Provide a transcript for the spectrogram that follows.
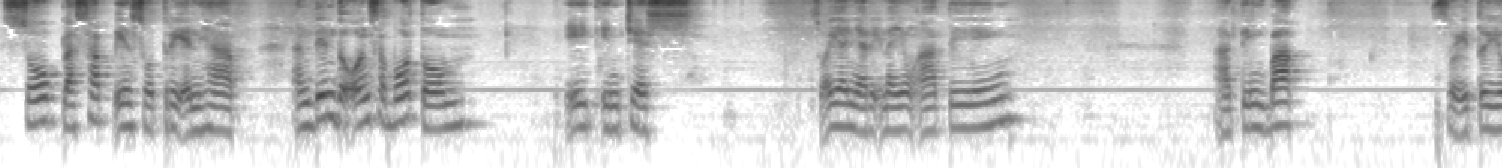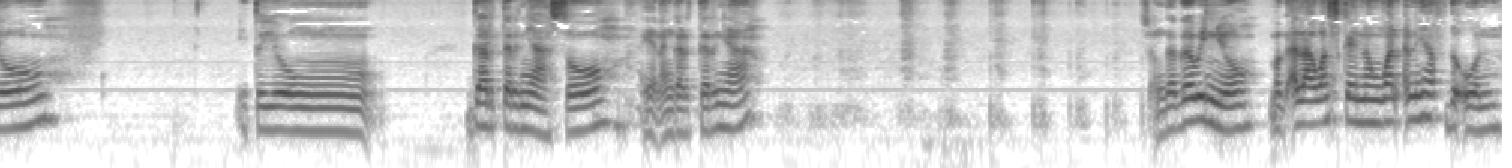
So, plus half inch, so 3 and half. And then, doon sa bottom, 8 inches. So, ayan, yari na yung ating ating back. So, ito yung ito yung garter niya. So, ayan ang garter niya. So, ang gagawin nyo, mag-allowance kayo ng 1 and a half doon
